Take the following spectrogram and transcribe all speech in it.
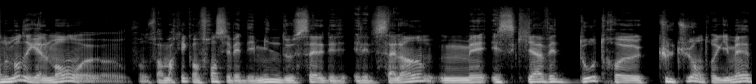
On nous demande également, euh, faut faire remarquer qu'en France, il y avait des mines de sel et des, salins, mais est-ce qu'il y avait d'autres euh, cultures, entre guillemets,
